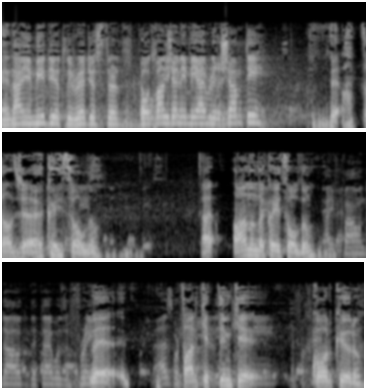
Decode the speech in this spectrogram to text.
And I immediately registered both tickets and everything. Ve aptalca kayıt oldum anında kayıt oldum. Ve fark ettim ki korkuyorum.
